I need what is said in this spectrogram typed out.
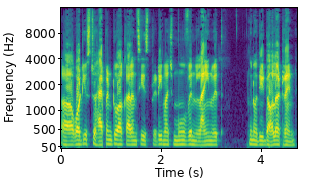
uh, what used to happen to our currency is pretty much move in line with you know the dollar trend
